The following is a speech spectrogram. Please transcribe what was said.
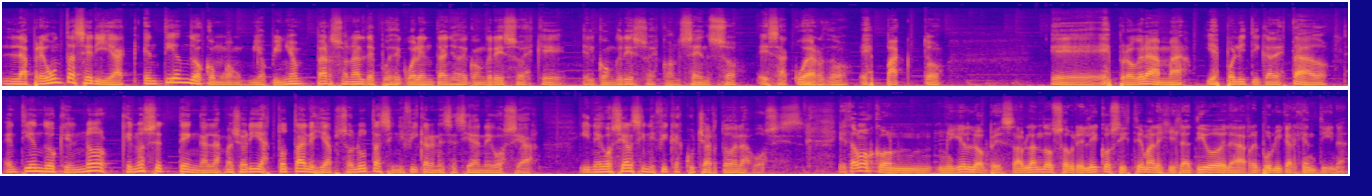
La pregunta sería, entiendo como mi opinión personal después de 40 años de Congreso es que el Congreso es consenso, es acuerdo, es pacto, eh, es programa y es política de Estado, entiendo que, no, que no se tengan las mayorías totales y absolutas significa la necesidad de negociar. Y negociar significa escuchar todas las voces. Estamos con Miguel López hablando sobre el ecosistema legislativo de la República Argentina.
